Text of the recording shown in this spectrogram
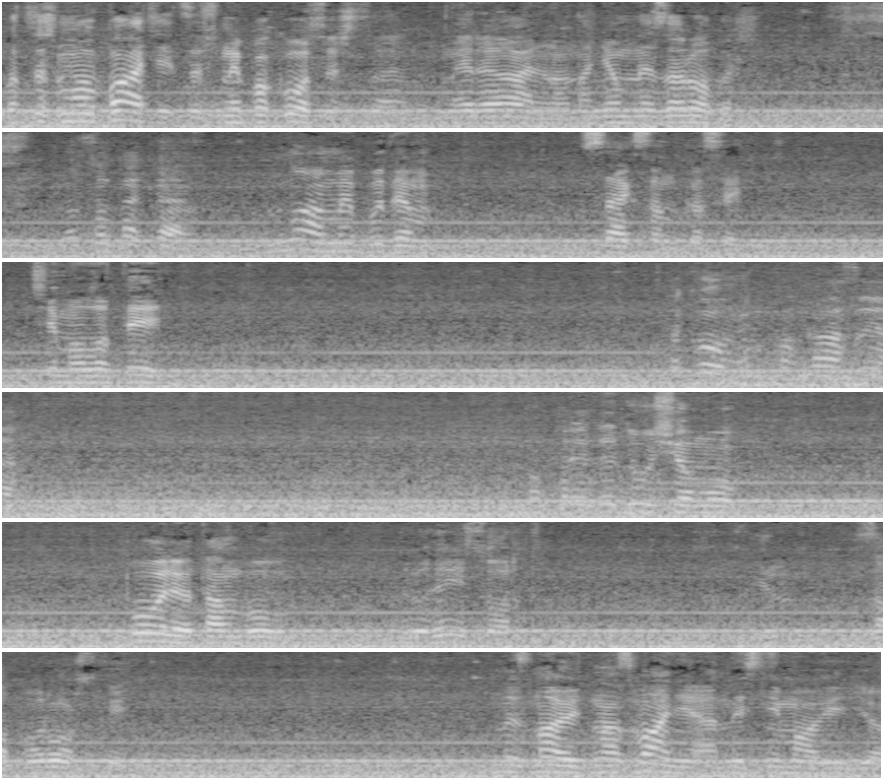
Бо це ж мов баті, це ж не покосиш, це нереально, на ньому не заробиш. Ну це таке. Ну а ми будемо сексом косити. Чи молотить. Такого показує по предыдущому полю там був другий сорт. Він запорожський. Не знають названня, не знімав відео.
